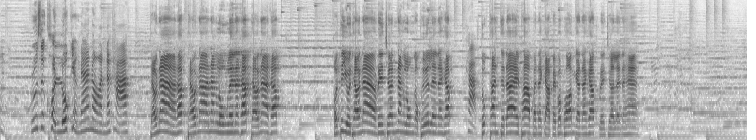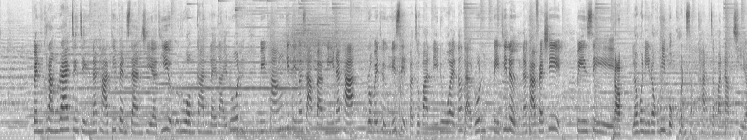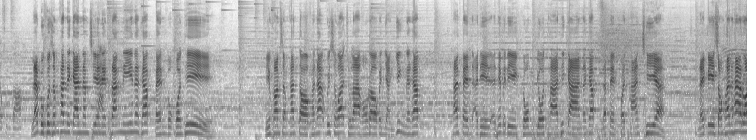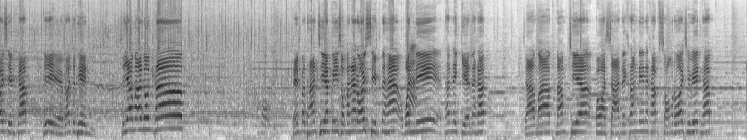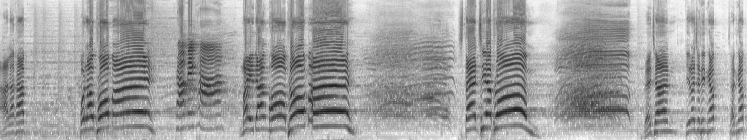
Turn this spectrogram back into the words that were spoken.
รู้สึกขนลุกอย่างแน่นอนนะคะ แถวหน้าครับ แถวหน้านั่งลงเลยนะครับ แถวหน้าครับ คนที่อยู่แถวหน้าเรียนเชิญนั่งลงกับพื้นเลยนะครับ ค่ะ ทุกท่านจะได้ภาพบรรยากาศไปพร้อม ๆ กันนะครับ เรียนเชิญเลยนะฮะ เป็นครั้งแรกจริง ๆนะคะ ที่เป็นแซนเชียร์ที่รวมกันหลาย ๆ รุ่น มีทั้งกิตติมศักดิ์แบบนี้นะคะ รวมไปถึงนิสิตปัจจุบันนี้ด้วย ตั้งแต่รุ่นปีที่ 1 นะคะเฟรชชี่ ปีครับ4แล้ววันนี้เราก็มีบุคคลสำคัญจะมานำเชียร์คุณบ๊อบ และบุคคลสำคัญในการนำเชียร์ค่ะ ในครั้งนี้นะครับ เป็นบุคคลที่มีความสำคัญต่อคณะวิศวะจุฬาของเราเป็นอย่างยิ่งนะครับ ท่านเป็นอดีตอธิบดีกรมโยธาธิการนะครับ และเป็นประธานเชียร์ในปี 2510 ครับ ที่ราชทิน สยามานนท์ครับ โอ้โห เป็นประธานเชียร์ปี 2510 นะฮะ วันนี้ท่านในเกียรตินะครับ จะมานำเชียร์ประวัติศาสตร์ในครั้งนี้นะครับ 200 ชีวิตครับเอาละครับ พวกเราพร้อมไหม พร้อมไหมคะ ไม่ดังพอพร้อมไหมสแตนเชียร์พร้อมเรียนเชิญพี่ราชทินครับ เชิญครับ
